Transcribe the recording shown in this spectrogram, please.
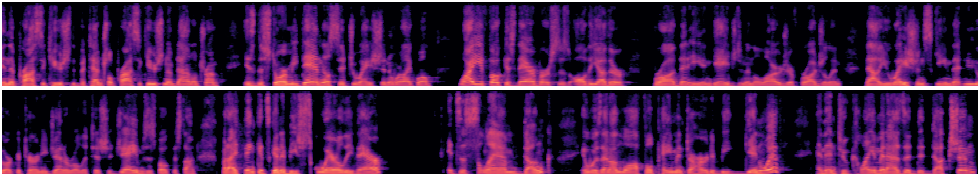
in the prosecution, the potential prosecution of Donald Trump is the Stormy Daniels situation. And we're like, well, why are you focused there versus all the other fraud that he engaged in in the larger fraudulent valuation scheme that New York Attorney General Letitia James is focused on? But I think it's going to be squarely there. It's a slam dunk. It was an unlawful payment to her to begin with and then to claim it as a deduction,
